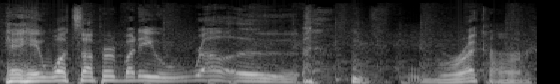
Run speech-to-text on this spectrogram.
Hey, hey, what's up, everybody? Re- Record.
